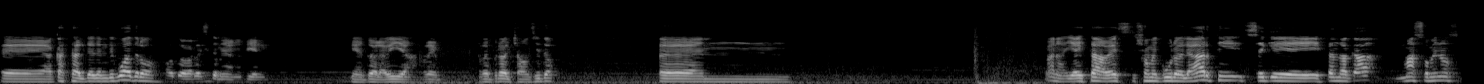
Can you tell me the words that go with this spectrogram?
Eh, acá está el T-34. Otro verdecito, mira, no tiene... Tiene toda la vida. Re, pro el chaboncito. Em, bueno, y ahí está, ¿ves? Yo me curo de la Arti. Sé que estando acá, más o menos,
